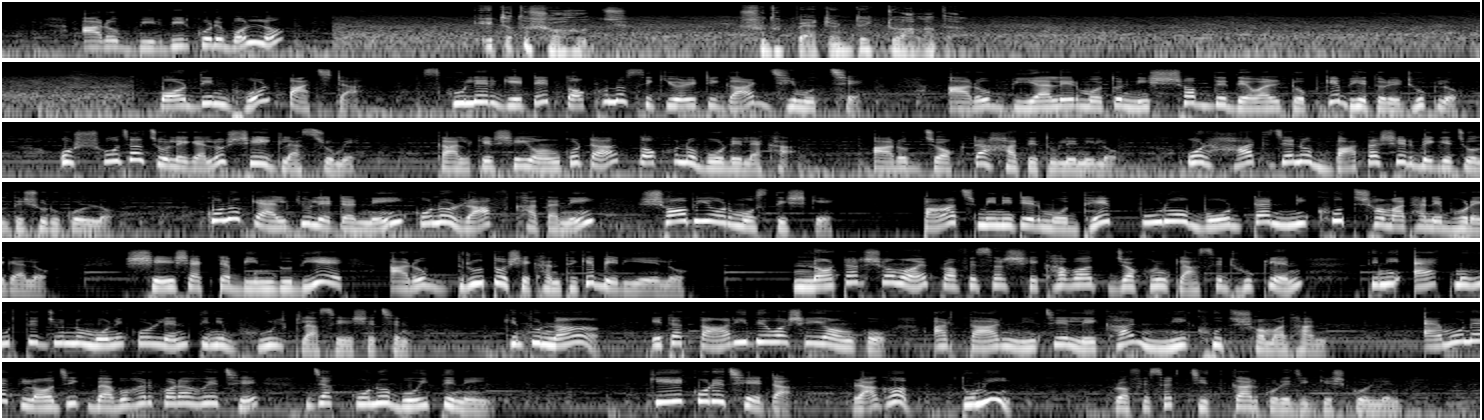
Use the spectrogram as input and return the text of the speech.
আরও বিড়বিড় করে বলল এটা তো সহজ। শুধু প্যাটার্নটা একটু আলাদা। পরদিন ভোর পাঁচটা। স্কুলের গেটে তখনও সিকিউরিটি গার্ড ঝিমুচ্ছে। আরব বিয়ালের মতো নিঃশব্দে দেওয়াল টপকে ভেতরে ঢুকল ও সোজা চলে গেল সেই ক্লাসরুমে। কালকের সেই অঙ্কটা তখনও বোর্ডে লেখা। আরব জকটা হাতে তুলে নিল। ওর হাত যেন বাতাসের বেগে চলতে শুরু করল। কোনো ক্যালকুলেটর নেই, কোনো রাফ খাতা নেই, সবই ওর মস্তিষ্কে। পাঁচ মিনিটের মধ্যে পুরো বোর্ডটা নিখুঁত সমাধানে ভরে গেল। শেষ একটা বিন্দু দিয়ে আরব দ্রুত সেখান থেকে বেরিয়ে এলো। নটার সময় প্রফেসর শেখাবত যখন ক্লাসে ঢুকলেন, তিনি এক মুহূর্তের জন্য মনে করলেন তিনি ভুল ক্লাসে এসেছেন। কিন্তু না, এটা তারই দেওয়া সেই অঙ্ক আর তার নিচে লেখা নিখুঁত সমাধান। এমন এক লজিক ব্যবহার করা হয়েছে যা কোনো বইতে নেই। কে করেছে এটা? রাঘব, তুমি? প্রফেসর চিৎকার করে জিজ্ঞেস করলেন।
